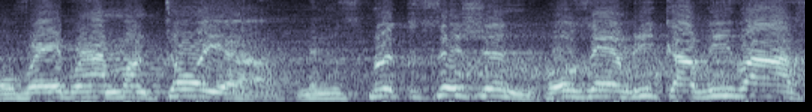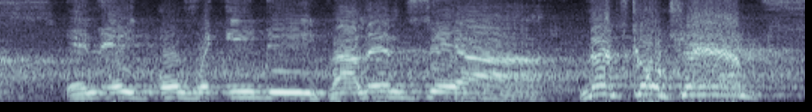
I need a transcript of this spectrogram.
over Abraham Montoya. In the split decision, Jose Enrique Vivas in 8 over Edy Valencia. Let's go, champs!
